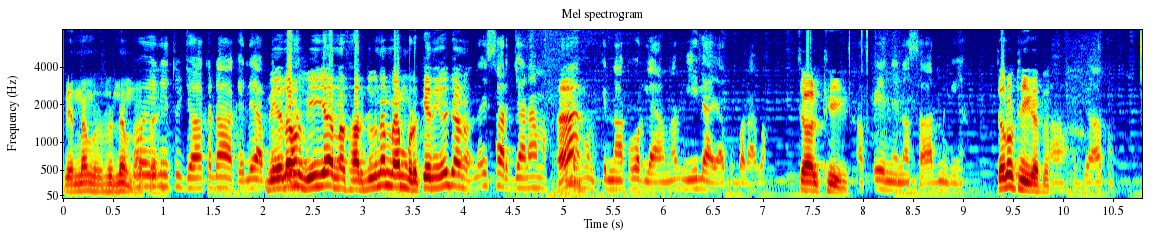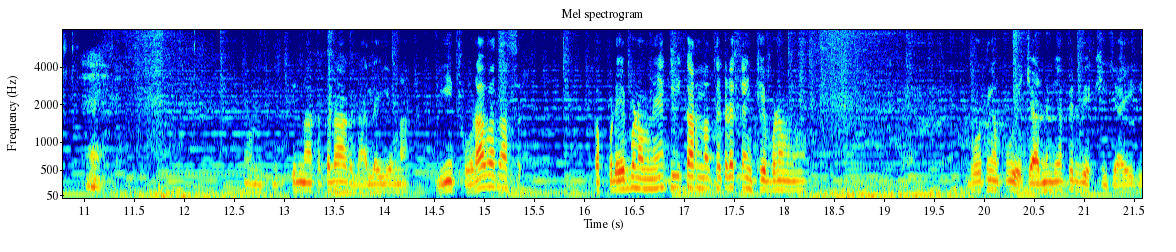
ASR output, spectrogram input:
ਵੇਨਾ ਲਿਆਉਣਾ ਕੋਈ ਪੈਸੇ। ਨਹੀਂ ਤੂੰ ਜਾ ਕਢਾ ਕੇ ਲਿਆ। ਵੇਖ ਲੈ ਹੁਣ 20000 ਨਾਲ ਸਰ ਜੂ ਨਾ ਮੈਂ ਮੁੜ ਕੇ ਨਹੀਂ ਹੋ ਜਾਣਾ। ਨਹੀਂ ਸਰ ਜਾਣਾ ਵਾ। ਹੈਂ? ਹੁਣ ਕਿੰਨਾ ਕੁ ਹੋਰ ਲੈ ਆਉਣਾ 20 ਲਾਇਆ ਤੂੰ ਬੜਾ ਵਾ। ਚੱਲ ਠੀਕ। ਆਪੇ ਇੰਨੇ ਨਾਲ ਸਾਰਨਗੀਆਂ। ਚਲੋ ਠੀਕ ਆ ਫਿਰ। ਆਹੋ ਜਾ ਤੂੰ। ਹੁਣ ਕਿੰਨਾ ਕੁ ਕਢਾ ਕਢਾ ਲਈ ਆਉਣਾ ਇਹ ਥੋੜਾ ਵਾ ਦੱਸ। ਕੱਪੜੇ ਬਣਾਉਣੇ ਆ, ਕੀ ਕਰਨਾ ਉੱਥੇ, ਕਿਹੜੇ ਕੈਂਠੇ ਬਣਾਉਣੇ ਆ? ਬਹੁਤੀਆਂ ਭੂਏ ਚੜਨਗੀਆਂ ਫਿਰ ਵੇਖੀ ਜਾਏਗੀ।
